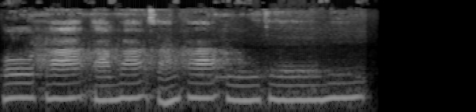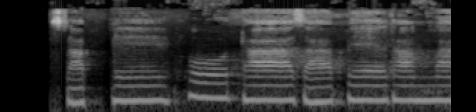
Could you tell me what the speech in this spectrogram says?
พุทธธรรมสังฆาอุเทมิสัพเพพุทธาสัพเพธรรมา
